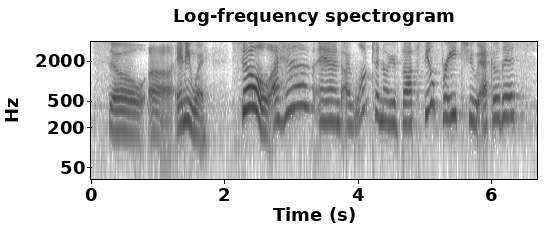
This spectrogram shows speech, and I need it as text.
So uh, anyway, so I have and I want to know your thoughts. Feel free to echo this,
